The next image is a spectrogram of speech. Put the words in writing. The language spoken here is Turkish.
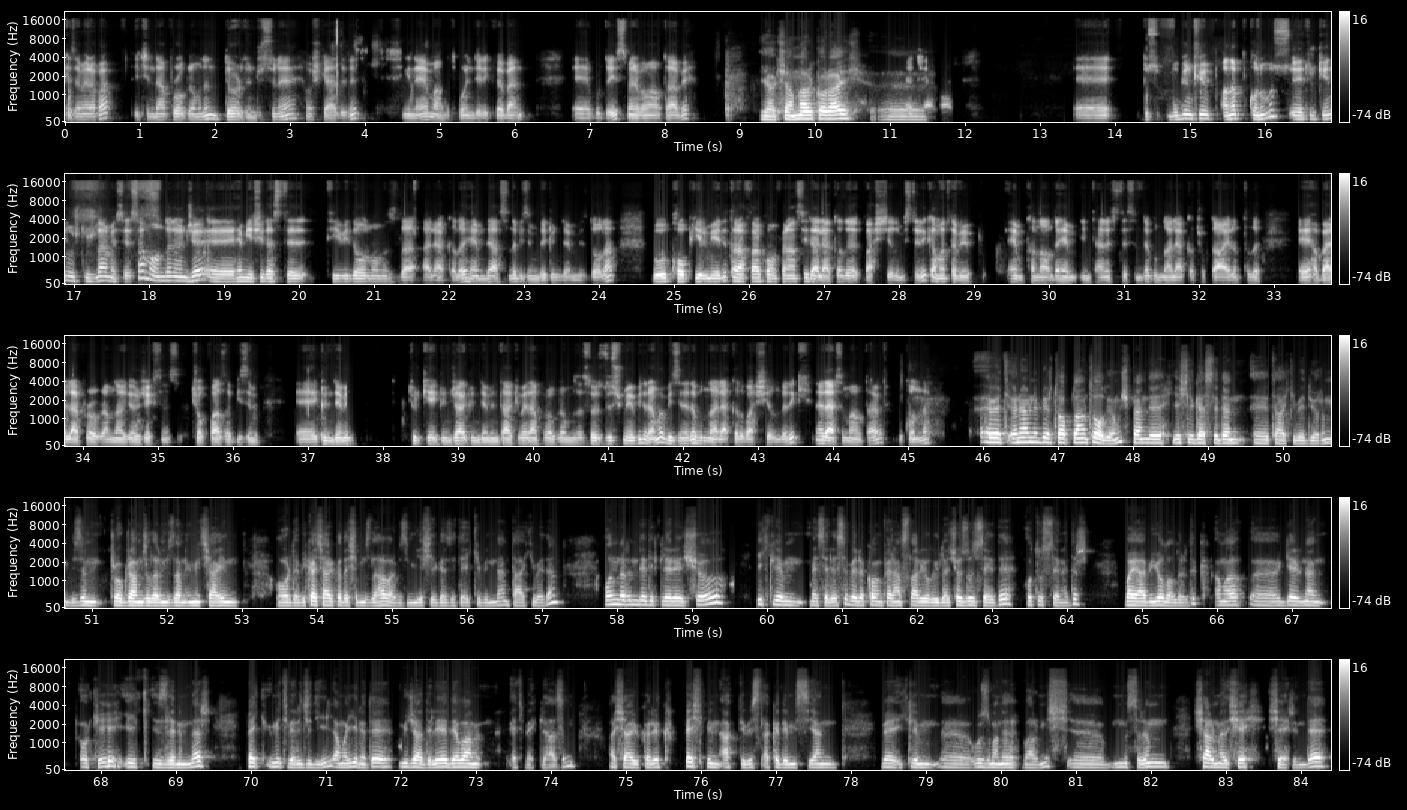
Herkese merhaba. İçinden programının dördüncüsüne hoş geldiniz. Yine Mahmut Boyundelik ve ben e, buradayız. Merhaba Mahmut abi. İyi akşamlar Koray. Ee... E, bu, bugünkü ana konumuz e, Türkiye'nin uyuşturucular meselesi ama ondan önce e, hem Yeşil Gazete TV'de olmamızla alakalı hem de aslında bizim de gündemimizde olan bu COP27 Taraflar Konferansı ile alakalı başlayalım istedik ama tabii hem kanalda hem internet sitesinde bununla alakalı çok daha ayrıntılı e, haberler, programlar göreceksiniz. Çok fazla bizim e, gündemin Türkiye güncel gündemini takip eden programımıza söz düşmeyebilir ama biz yine de bununla alakalı başlayalım dedik. Ne dersin Mahmut abi bu konuda? Evet, önemli bir toplantı oluyormuş. Ben de Yeşil Gazete'den e, takip ediyorum. Bizim programcılarımızdan Ümit Şahin orada birkaç arkadaşımız daha var bizim Yeşil Gazete ekibinden takip eden. Onların dedikleri şu, iklim meselesi böyle konferanslar yoluyla çözülseydi 30 senedir bayağı bir yol alırdık. Ama e, gelinen okey, ilk izlenimler pek ümit verici değil ama yine de mücadeleye devam etmek lazım. Aşağı yukarı 45 bin aktivist, akademisyen ve iklim e, uzmanı varmış. E, Mısır'ın Şarm el Şeyh şehrinde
